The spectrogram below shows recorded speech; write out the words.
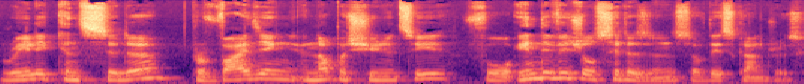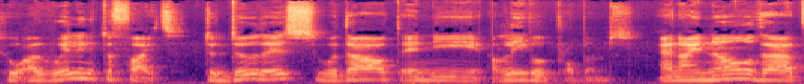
really consider providing an opportunity for individual citizens of these countries who are willing to fight to do this without any legal problems. And I know that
